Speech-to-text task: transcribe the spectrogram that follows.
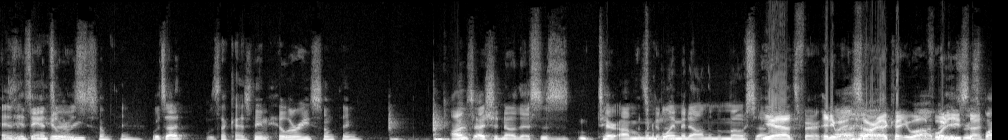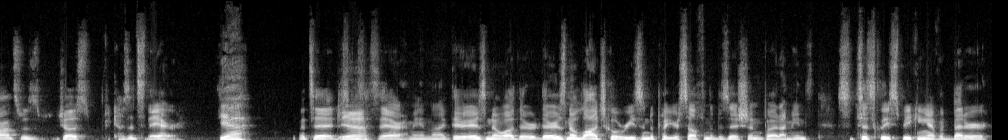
And his answer Hillary is, something. what's that? Was that guy's name Hillary something? Honestly, I should know this. This is ter- I'm going to blame it on the mimosa. Yeah, that's fair. Anyway, sorry, I cut you Uh, off. but what did you his say? response was just because it's there. Yeah, That's it. Just 'cause Yeah. it's there. I mean, like there is no other, there is no logical reason to put yourself in the position. But I mean, statistically speaking, you have a better,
